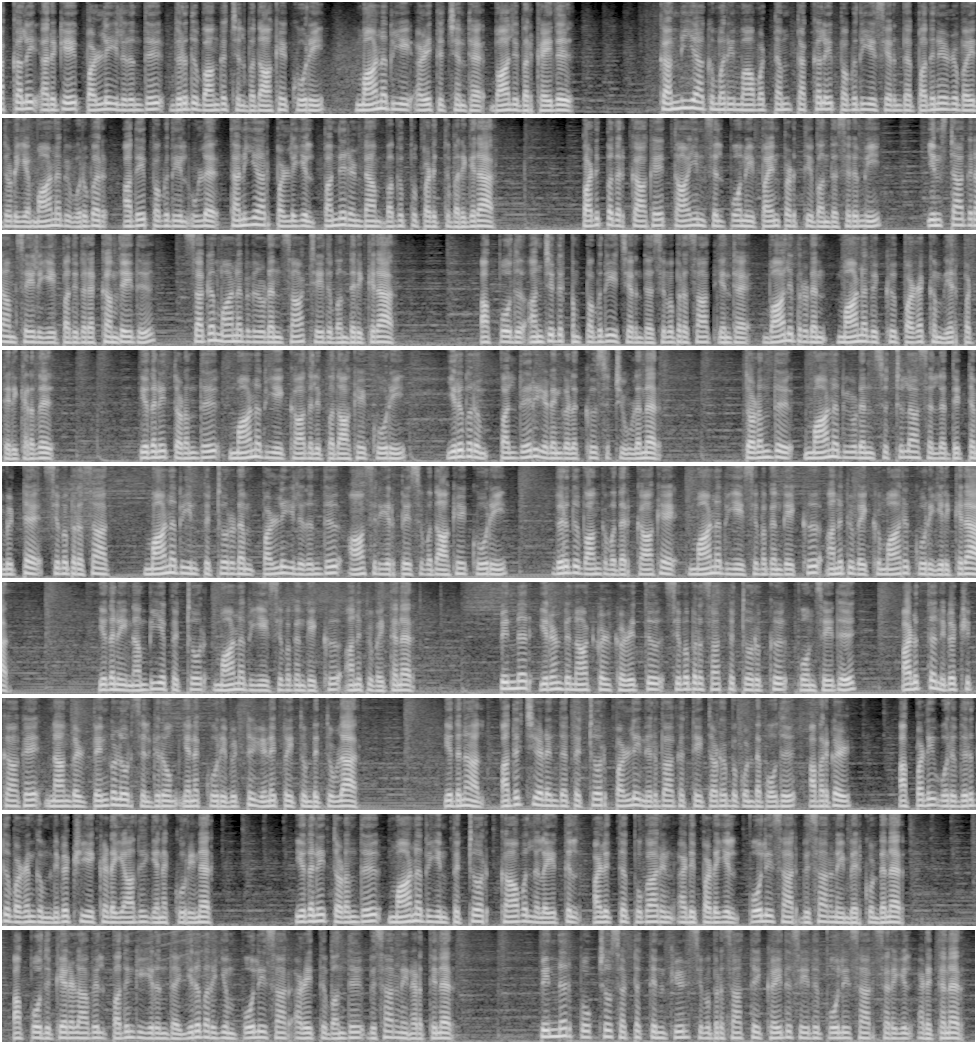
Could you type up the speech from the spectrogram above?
தக்கலை அருகே பள்ளியிலிருந்து விருது வாங்கச் செல்வதாக கூறி மாணவியை அழைத்துச் சென்ற வாலிபர் கைது. கன்னியாகுமரி மாவட்டம் தக்கலை பகுதியைச் சேர்ந்த பதினேழு வயதுடைய மாணவி ஒருவர் அதே பகுதியில் உள்ள தனியார் பள்ளியில் பன்னிரெண்டாம் வகுப்பு படித்து வருகிறார். படிப்பதற்காக தாயின் செல்போனை பயன்படுத்தி வந்த சிறுமி இன்ஸ்டாகிராம் செயலியை பதிவிறக்கம் செய்து சக மாணவிகளுடன் சாட் செய்து வந்திருக்கிறார். அப்போது அஞ்சுகிரம் பகுதியைச் சேர்ந்த சிவபிரசாத் என்ற வாலிபருடன் மாணவிக்கு பழக்கம் ஏற்பட்டிருக்கிறது. இதனைத் தொடர்ந்து மாணவியை காதலிப்பதாக கூறி இருவரும் பல்வேறு இடங்களுக்கு சுற்றியுள்ளனர். தொடர்ந்து மாணவியுடன் சுற்றுலா செல்ல திட்டமிட்ட சிவபிரசாத் மாணவியின் பெற்றோரிடம் பள்ளியிலிருந்து ஆசிரியர் பேசுவதாக கூறி விருது வாங்குவதற்காக மாணவியை சிவகங்கைக்கு அனுப்பி வைக்குமாறு கூறியிருக்கிறார். இதனை நம்பிய பெற்றோர் மாணவியை சிவகங்கைக்கு அனுப்பி வைத்தனர். பின்னர் இரண்டு நாட்கள் கழித்து சிவபிரசாத் பெற்றோருக்கு போன் செய்து அடுத்த நிகழ்ச்சிக்காக நாங்கள் பெங்களூர் செல்கிறோம் என கூறிவிட்டு இணைப்பை துண்டித்துள்ளார். இதனால் அதிர்ச்சியடைந்த பெற்றோர் பள்ளி நிர்வாகத்தை தொடர்பு கொண்டபோது அவர்கள் அப்படி ஒரு விருது வழங்கும் நிகழ்ச்சியே கிடையாது என கூறினர். இதனைத் தொடர்ந்து மாணவியின் பெற்றோர் காவல் நிலையத்தில் அளித்த புகாரின் அடிப்படையில் போலீசார் விசாரணை மேற்கொண்டனர். அப்போது கேரளாவில் பதுங்கியிருந்த இருவரையும் போலீசார் அழைத்து வந்து விசாரணை நடத்தினர். பின்னர் போக்சோ சட்டத்தின் கீழ் சிவபிரசாத்தை கைது செய்து போலீசார் சிறையில் அடைத்தனர்.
